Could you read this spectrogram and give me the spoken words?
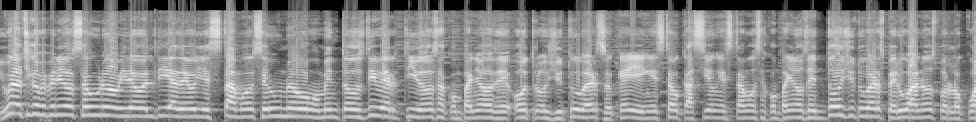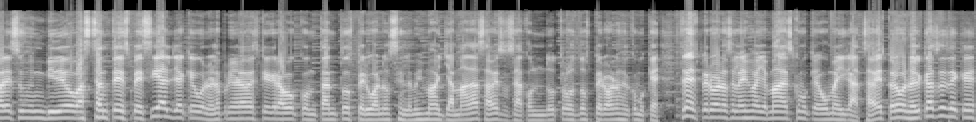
Y bueno chicos, bienvenidos a un nuevo video. El día de hoy estamos en un nuevo Momentos Divertidos acompañados de otros youtubers, ok. En esta ocasión estamos acompañados de dos youtubers peruanos, por lo cual es un video bastante especial, ya que bueno, es la primera vez que grabo con tantos peruanos en la misma llamada, ¿sabes? O sea, con otros dos peruanos es como que tres peruanos en la misma llamada es como que oh my god, ¿sabes? Pero bueno, el caso es de que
